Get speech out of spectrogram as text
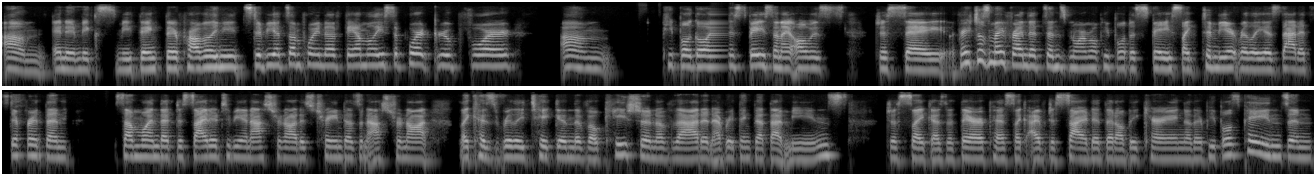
um and it makes me think there probably needs to be at some point a family support group for um people going to space and i always just say rachel's my friend that sends normal people to space. Like to me it really is that it's different than someone that decided to be an astronaut is trained as an astronaut like has really taken the vocation of that and everything that that means. Just like as a therapist like i've decided that i'll be carrying other people's pains and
